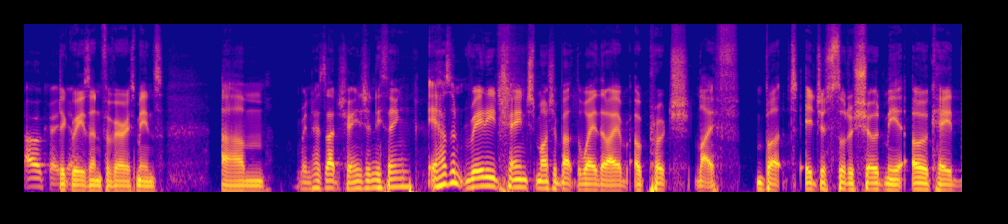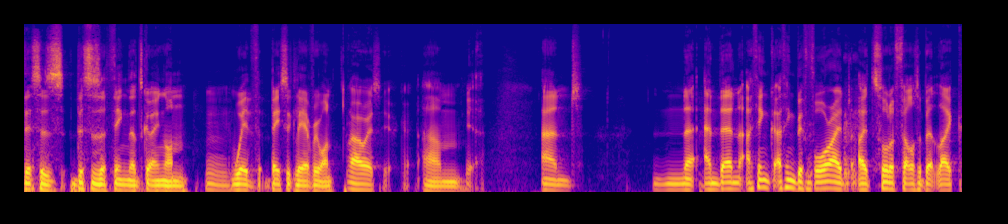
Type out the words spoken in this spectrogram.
Oh, okay. degrees and for various means um, I mean, has that changed anything? it hasn't really changed much about the way that I approach life, but it just sort of showed me, oh, okay, this is this is a thing that's going on with basically everyone. Oh, I see. Okay. Um, Yeah. and and then I think I think before I'd I'd sort of felt a bit like,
